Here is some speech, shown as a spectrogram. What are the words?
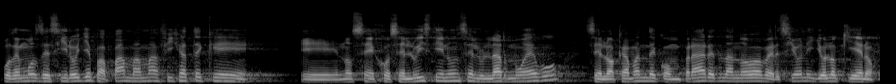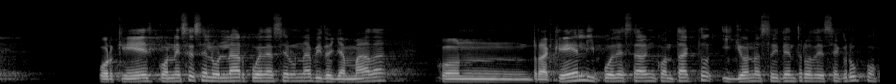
podemos decir, oye papá, mamá, fíjate que, eh, no sé, José Luis tiene un celular nuevo, se lo acaban de comprar, es la nueva versión y yo lo quiero. Porque con ese celular puede hacer una videollamada con Raquel y puede estar en contacto y yo no estoy dentro de ese grupo.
